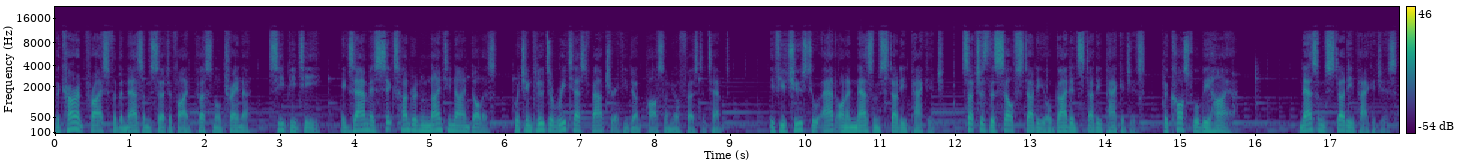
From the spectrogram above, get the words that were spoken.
The current price for the NASM certified personal trainer, CPT, exam is $699, which includes a retest voucher if you don't pass on your first attempt. If you choose to add on a NASM study package, such as the self-study or guided study packages, the cost will be higher. NASM study packages.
